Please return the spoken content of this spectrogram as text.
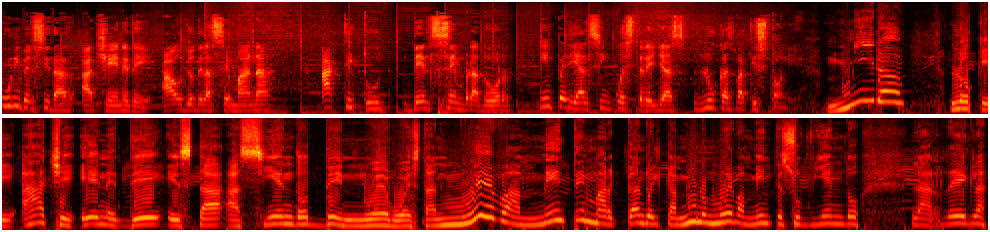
Universidad HND, audio de la semana, actitud del sembrador, Imperial 5 estrellas, Lucas Battistoni. Mira lo que HND está haciendo de nuevo. Está nuevamente marcando el camino, nuevamente subiendo la regla,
